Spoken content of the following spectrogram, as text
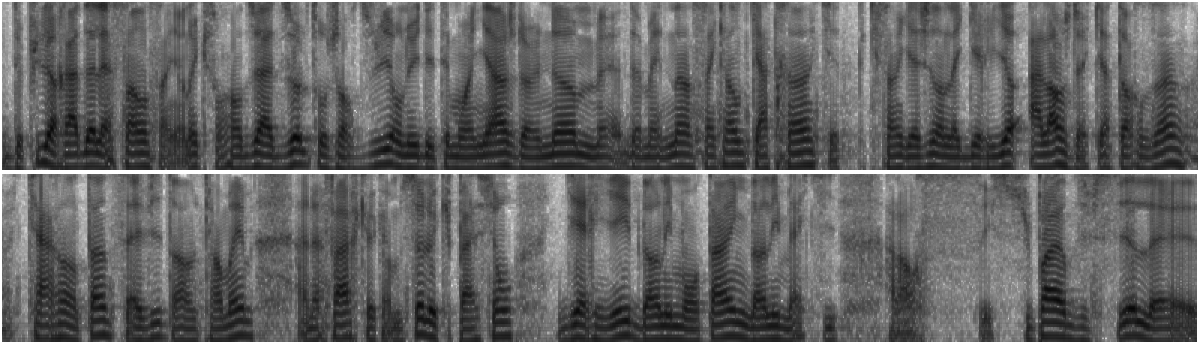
depuis leur adolescence. Hein. Il y en a qui sont rendus adultes aujourd'hui. On a eu des témoignages d'un homme de maintenant 54 ans qui, s'est engagé dans la guérilla à l'âge de 14 ans, 40 ans de sa vie dans, quand même à ne faire que comme ça l'occupation guerrier dans les montagnes, dans les maquis. Alors c'est super difficile. Euh,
